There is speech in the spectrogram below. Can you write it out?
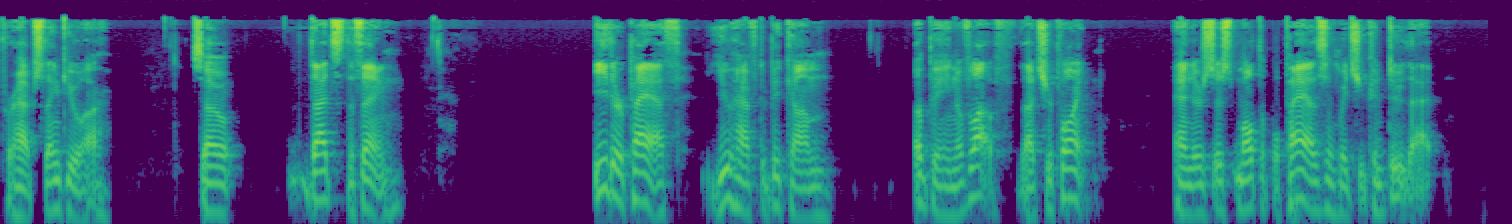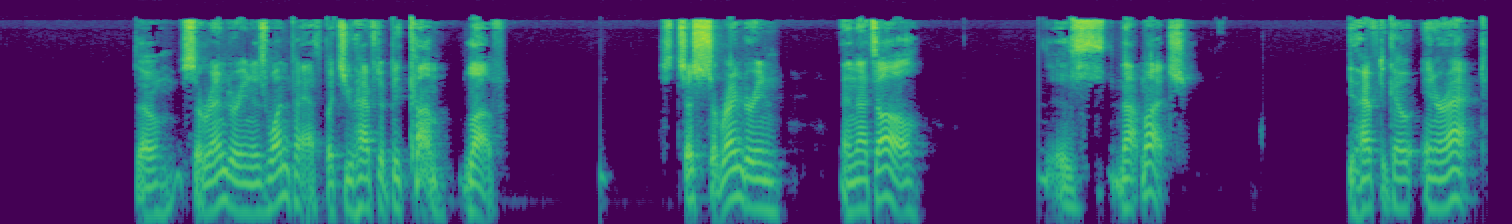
perhaps think you are. So that's the thing. Either path, you have to become a being of love. That's your point. And there's just multiple paths in which you can do that. So surrendering is one path, but you have to become love just surrendering and that's all is not much. You have to go interact.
